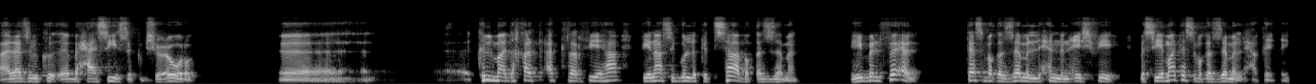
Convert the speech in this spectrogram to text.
آه، لازم بحاسيسك بشعورك. كل ما دخلت أكثر فيها في ناس يقول لك تسابق الزمن. هي بالفعل تسبق الزمن اللي إحنا نعيش فيه بس هي ما تسبق الزمن الحقيقي.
